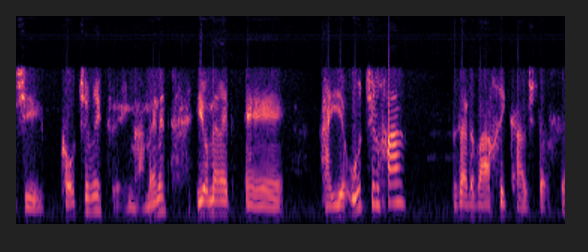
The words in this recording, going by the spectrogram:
שהיא קואוצ'רית, היא מאמנת, היא אומרת, אה, הייעוד שלך זה הדבר הכי קל שאתה עושה.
